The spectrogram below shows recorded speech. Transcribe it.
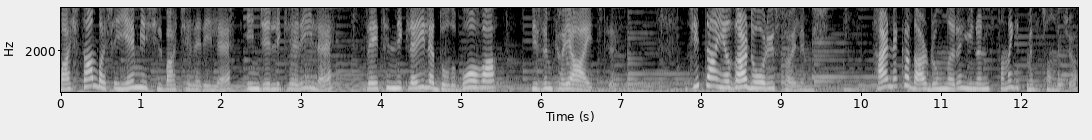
Baştan başa yemyeşil bahçeleriyle, incirlikleriyle, zeytinlikleriyle dolu bu ova bizim köye aitti. Cidden yazar doğruyu söylemiş. Her ne kadar Rumların Yunanistan'a gitmesi sonucu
